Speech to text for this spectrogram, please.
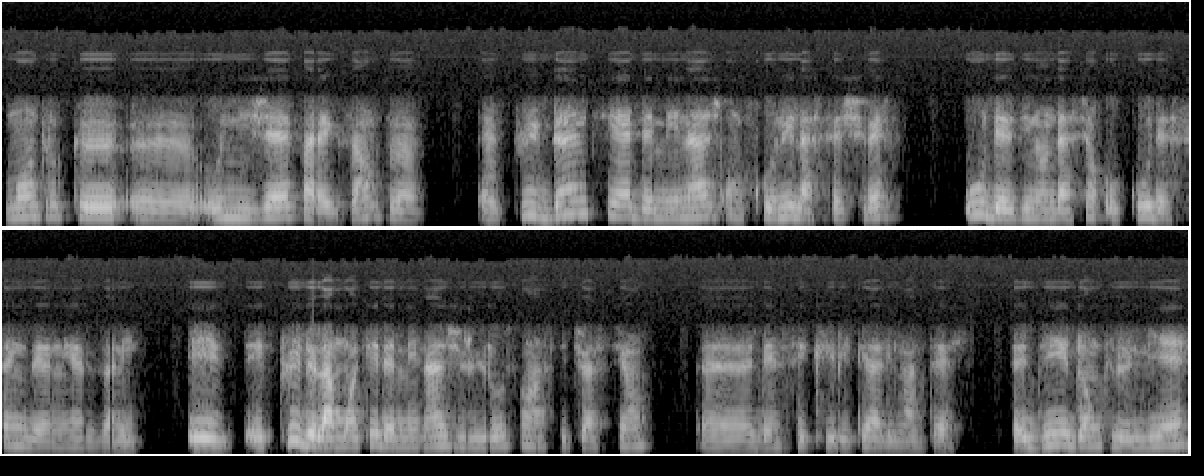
montre que au Niger, par exemple, plus d'un tiers des ménages ont connu la sécheresse ou des inondations au cours des cinq dernières années et, plus de la moitié des ménages ruraux sont en situation d'insécurité alimentaire. C'est dire donc le lien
